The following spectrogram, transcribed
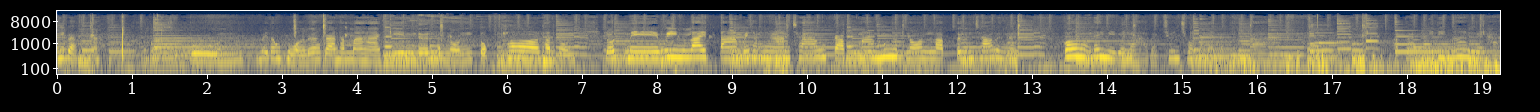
ที่แบบนี้ยสมบูรณ์ไม่ต้องห่วงเรื่องการทำมาหากินเดินถนนตกท่อถนน รถเมย์วิ่งไล่ตามไปทำงานเช้ากลับมามืดนอนหลับตื่นเช้าเป็นไงก็ได้มีเวลาแบบชื่นชมอะไรแบบนี้บ้าง อากาศวันนี้ดีมากเลยค่ะ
